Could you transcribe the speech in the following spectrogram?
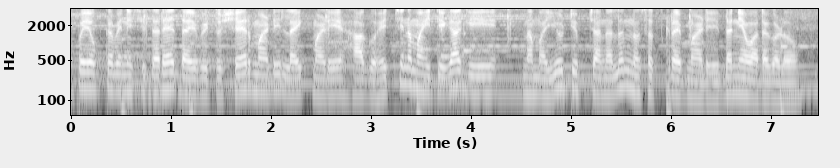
ಉಪಯುಕ್ತವೆನಿಸಿದರೆ ದಯವಿಟ್ಟು ಶೇರ್ ಮಾಡಿ, ಲೈಕ್ ಮಾಡಿ ಹಾಗೂ ಹೆಚ್ಚಿನ ಮಾಹಿತಿಗಾಗಿ ನಮ್ಮ ಯೂಟ್ಯೂಬ್ ಚಾನಲನ್ನು ಸಬ್ಸ್ಕ್ರೈಬ್ ಮಾಡಿ. ಧನ್ಯವಾದಗಳು.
